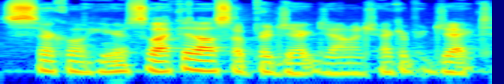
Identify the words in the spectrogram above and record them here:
circle here. So I could also project geometry. I could project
